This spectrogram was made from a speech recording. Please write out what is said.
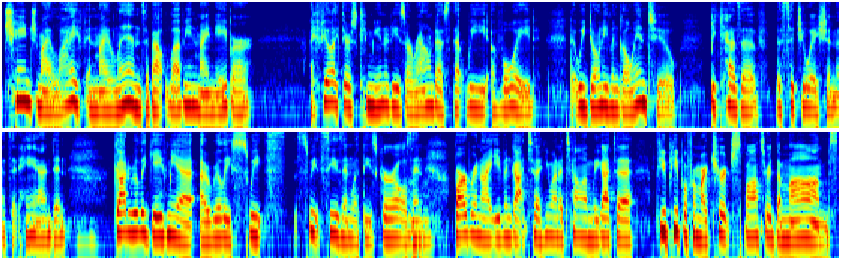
changed my life and my lens about loving my neighbor. I feel like there's communities around us that we avoid, that we don't even go into because of the situation that's at hand. And God really gave me a, a really sweet, sweet season with these girls. Mm-hmm. And Barbara and I even got to, you want to tell them, we got to, a few people from our church sponsored the moms.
